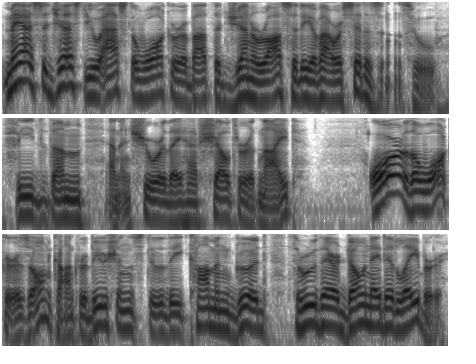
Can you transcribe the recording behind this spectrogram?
May I suggest you ask the walker about the generosity of our citizens who feed them and ensure they have shelter at night or the walkers' own contributions to the common good through their donated labor,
